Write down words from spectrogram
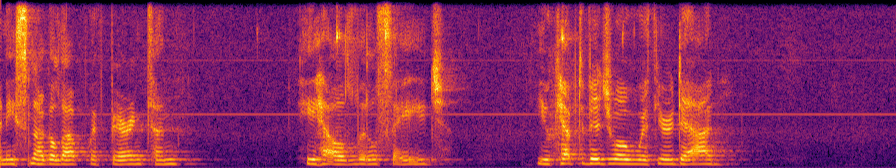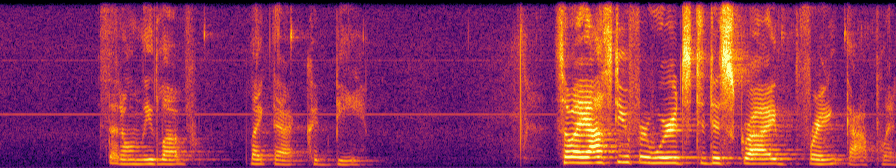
And he snuggled up with Barrington. He held little Sage. You kept vigil with your dad. That only love like that could be. So I asked you for words to describe Frank Goplen.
